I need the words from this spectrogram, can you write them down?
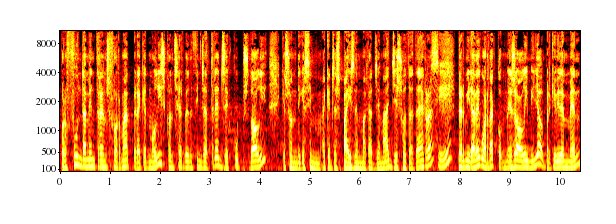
profundament transformat per aquest molí, es conserven fins a 13 cubs d'oli, que són, diguéssim, aquests espais d'emmagatzematge sota terra, Sí? per mirar de guardar com més oli millor, perquè evidentment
